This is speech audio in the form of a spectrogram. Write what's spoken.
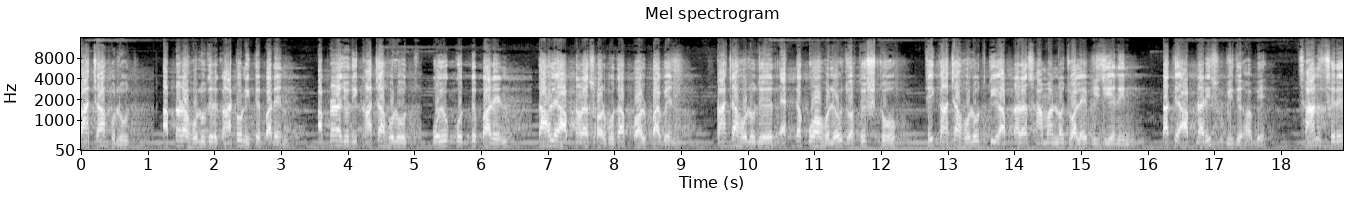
কাঁচা হলুদ। আপনারা হলুদের গাঁটও নিতে পারেন। আপনারা যদি কাঁচা হলুদ প্রয়োগ করতে পারেন, তাহলে আপনারা সর্বদা ফল পাবেন। কাঁচা হলুদের একটা কোয়া হলেও যথেষ্ট। সেই কাঁচা হলুদটি আপনারা সামান্য জলে ভিজিয়ে নিন। তাতে আপনারই সুবিধে হবে। স্নান সেরে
